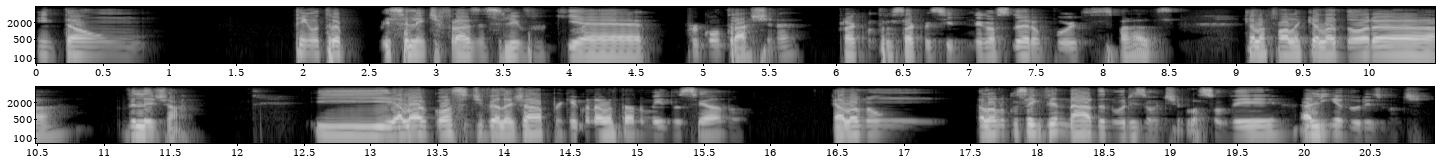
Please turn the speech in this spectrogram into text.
Então, tem outra excelente frase nesse livro que é por contraste, né? Para contrastar com esse negócio do aeroporto, essas paradas, que ela fala que ela adora velejar. E ela gosta de velejar porque quando ela está no meio do oceano, ela não ela não consegue ver nada no horizonte, ela só vê a linha do horizonte.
